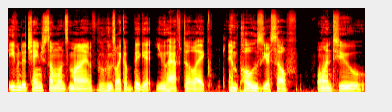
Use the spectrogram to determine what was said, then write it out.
even to change someone's mind who's like a bigot, you have to like impose yourself onto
